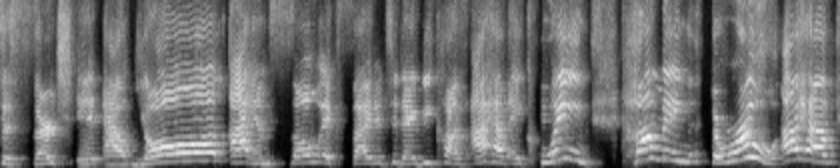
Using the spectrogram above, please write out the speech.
to search it out. Y'all, I am so excited today because I have a queen coming through. I have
